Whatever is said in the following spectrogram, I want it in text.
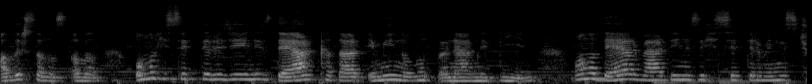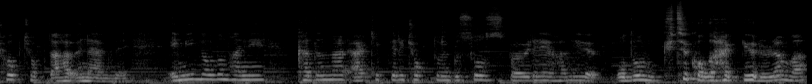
alırsanız alın onu hissettireceğiniz değer kadar emin olun önemli değil. Ona değer verdiğinizi hissettirmeniz çok çok daha önemli. Emin olun hani kadınlar erkekleri çok duygusuz böyle hani odun kütük olarak görür ama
